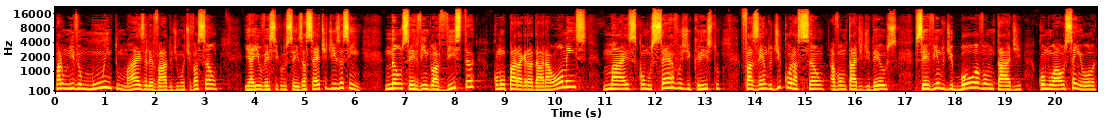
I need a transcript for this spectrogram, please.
para um nível muito mais elevado de motivação. E aí o versículo 6 a 7 diz assim: Não servindo à vista como para agradar a homens, mas como servos de Cristo, fazendo de coração a vontade de Deus, servindo de boa vontade como ao Senhor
